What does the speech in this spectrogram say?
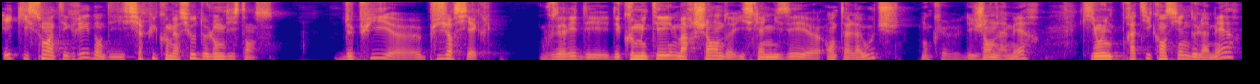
et qui sont intégrés dans des circuits commerciaux de longue distance. Depuis euh, plusieurs siècles, vous avez des, comités marchandes islamisés euh, en Talaouch, donc des gens de la mer, qui ont une pratique ancienne de la mer,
